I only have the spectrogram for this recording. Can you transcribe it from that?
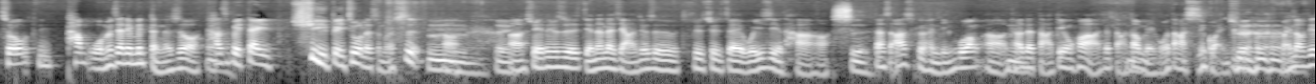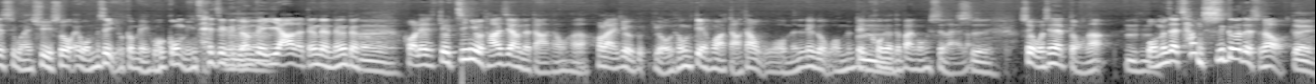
说他我们在那边等的时候，他是被带去被做了什么事啊？嗯，对，啊，所以他就是简单的讲，就是就是在威胁他哈。是，但是阿斯克很灵光啊，他在打电话就打到美国大使馆去，买到这使馆去说，哎，我们这有个美国公民在这个地方被压了，等等等等。后来就经由他这样的打通话，后来就有一通电话打到我们那个我们被扣掉的办公室来了。是，所以我现在懂了。嗯，我们在唱诗歌的时候，对，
